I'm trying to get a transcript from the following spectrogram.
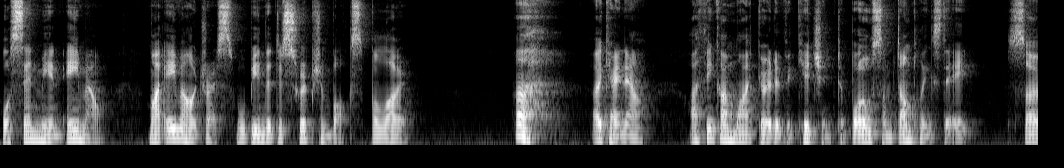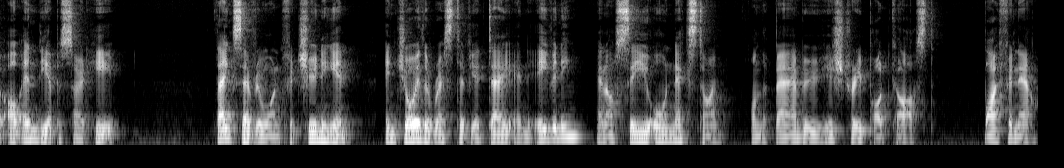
or send me an email. My email address will be in the description box below. Ah, okay, now, I think I might go to the kitchen to boil some dumplings to eat, so I'll end the episode here. Thanks everyone for tuning in. Enjoy the rest of your day and evening, and I'll see you all next time on the Bamboo History Podcast. Bye for now.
